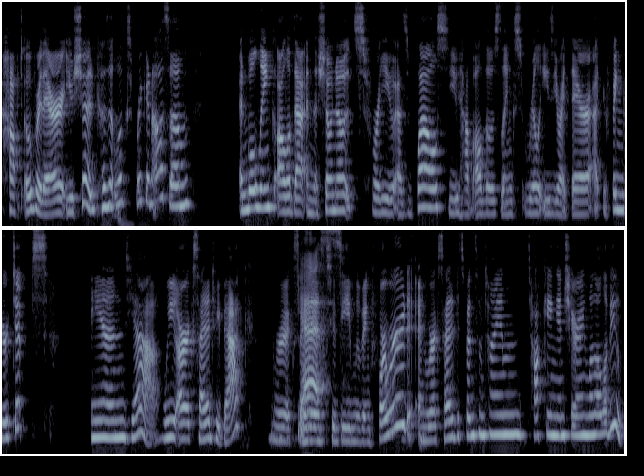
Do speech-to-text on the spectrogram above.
hopped over there, you should because it looks freaking awesome. And we'll link all of that in the show notes for you as well. So, you have all those links real easy right there at your fingertips. And yeah, we are excited to be back. We're excited to be moving forward, and we're excited to spend some time talking and sharing with all of you.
